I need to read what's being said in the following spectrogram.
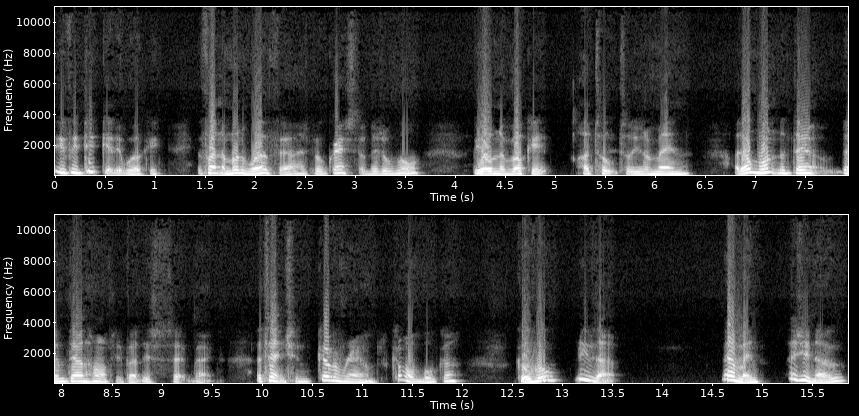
if we did get it working, you'll find the modern warfare has progressed a little more beyond the rocket. I talked to the men. I don't want them, down, them downhearted about this setback. Attention, gather round. Come on, Walker. Corporal, leave that. Now, men, as you know,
